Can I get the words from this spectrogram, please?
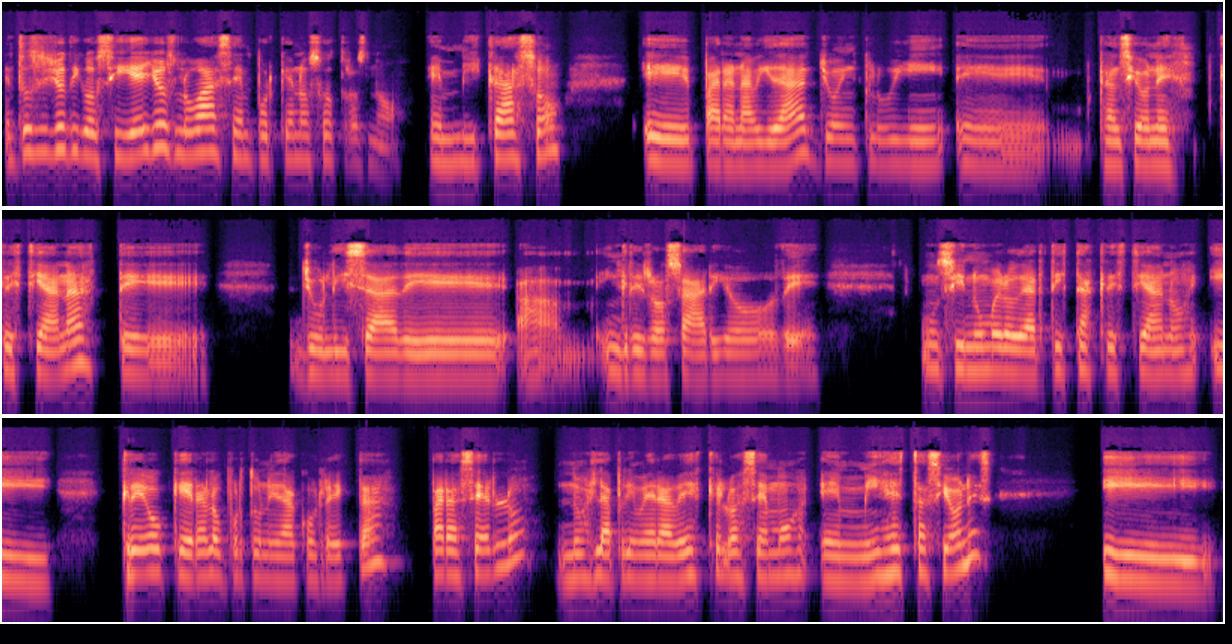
Entonces yo digo, si ellos lo hacen, ¿por qué nosotros no? En mi caso, eh, para Navidad yo incluí eh, canciones cristianas de Julisa, de Ingrid Rosario, de un sinnúmero de artistas cristianos y creo que era la oportunidad correcta para hacerlo. No es la primera vez que lo hacemos en mis estaciones y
